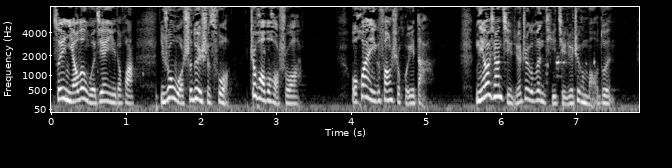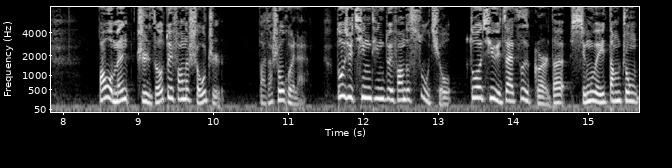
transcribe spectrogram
所以你要问我建议的话，你说我是对是错，这话不好说。我换一个方式回答：你要想解决这个问题，解决这个矛盾，把我们指责对方的手指，把它收回来，多去倾听对方的诉求，多去在自个儿的行为当中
